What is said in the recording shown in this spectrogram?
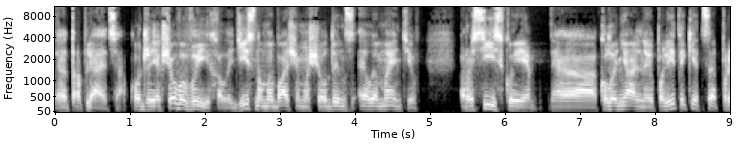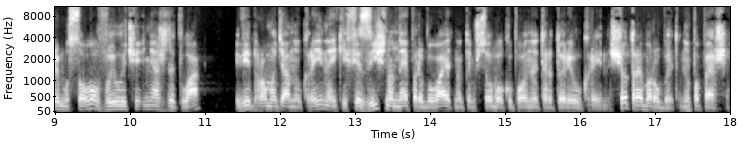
е, трапляється. Отже, якщо ви виїхали, дійсно ми бачимо, що один з елементів російської е, колоніальної політики це примусове вилучення житла від громадян України, які фізично не перебувають на тимчасово окупованій території України. Що треба робити? Ну, по перше,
